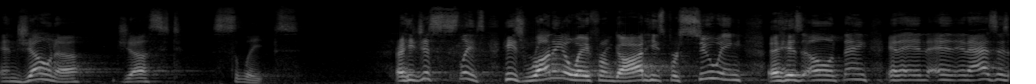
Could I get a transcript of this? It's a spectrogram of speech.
And Jonah just sleeps. Right? He just sleeps. He's running away from God. He's pursuing uh, his own thing. And, and, and, and, as is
